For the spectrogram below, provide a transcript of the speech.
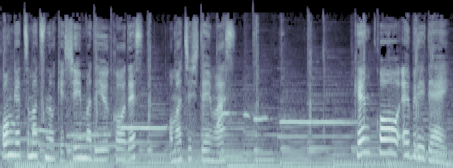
今月末の消印まで有効です。お待ちしています。健康エブリデイ。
